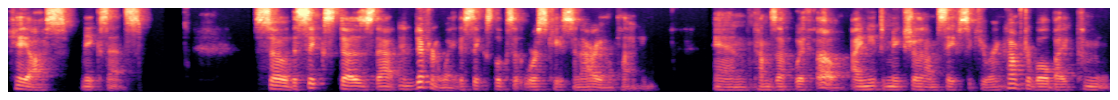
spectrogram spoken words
chaos make sense. So the six does that in a different way. The six looks at worst case scenario planning and comes up with oh i need to make sure that i'm safe secure and comfortable by com-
